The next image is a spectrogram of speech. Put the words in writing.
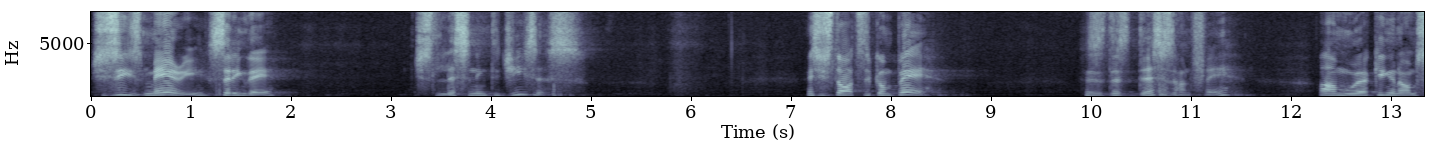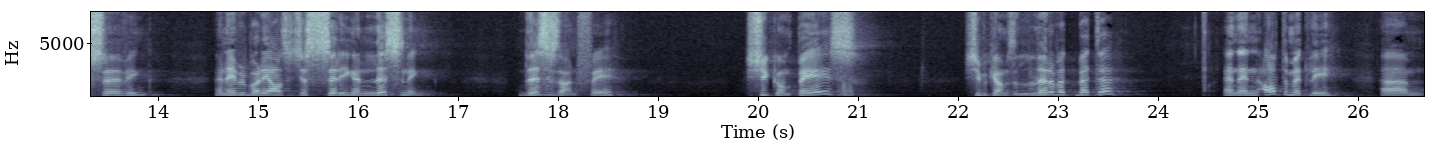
She sees Mary sitting there, just listening to Jesus. And she starts to compare. This, is, this, this is unfair. I'm working and I'm serving, and everybody else is just sitting and listening. This is unfair. She compares she becomes a little bit bitter. And then ultimately, um,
